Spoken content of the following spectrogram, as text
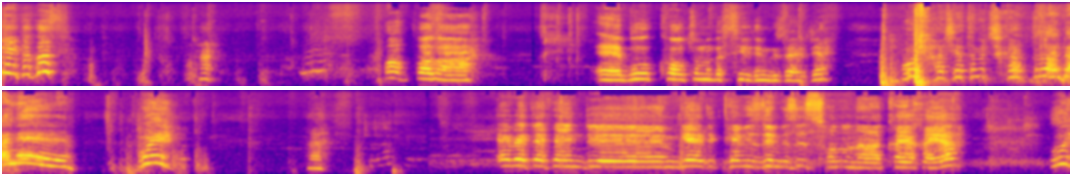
Neydi kız? Heh. Hoppala. Ee, bu koltuğumu da sildim güzelce. Oy haşatımı çıkarttılar benim. Oy. Heh. Evet efendim. Geldik temizliğimizin sonuna kaya kaya. Uy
